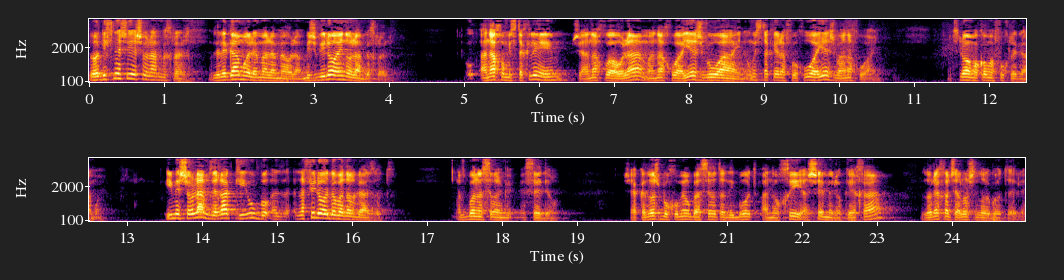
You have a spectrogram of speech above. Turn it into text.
זה עוד לפני שיש עולם בכלל. זה לגמרי למעלה מהעולם. בשבילו אין עולם בכלל. אנחנו מסתכלים שאנחנו העולם, אנחנו היש והוא העין. הוא מסתכל הפוך, הוא היש ואנחנו העין. אצלו המקום הפוך לגמרי. אם יש עולם זה רק כי הוא, בו, זה אפילו עוד לא בדרגה הזאת. אז בואו נעשה רגע סדר. שהקדוש ברוך הוא אומר בעשרת הדיברות, אנוכי השם אלוקיך, זה הולך על שלוש הדרגות האלה.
